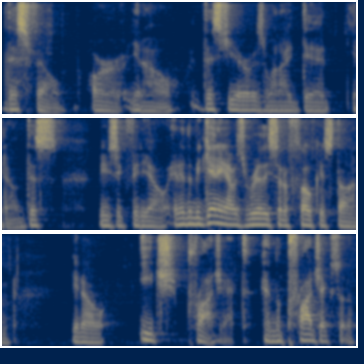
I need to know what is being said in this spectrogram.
this film, or, you know, this year was when I did, you know, this music video. And in the beginning, I was really sort of focused on, you know, each project. And the project sort of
